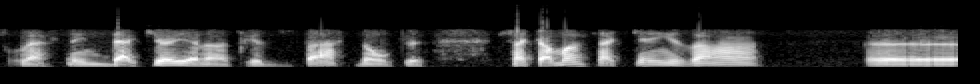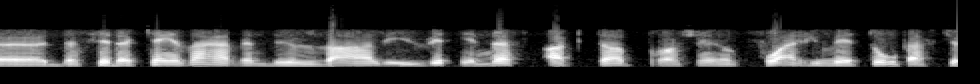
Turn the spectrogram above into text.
sur la scène d'accueil à l'entrée du parc. Donc, euh, ça commence à 15 heures. Euh, de- c'est de 15h à 22h les 8 et 9 octobre prochains. Donc, faut arriver tôt parce que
